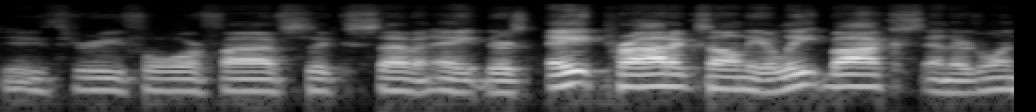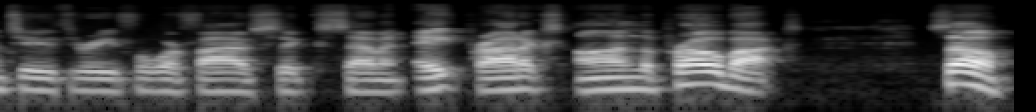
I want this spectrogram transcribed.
two, three, four, five, six, seven, eight. There's eight products on the Elite box, and there's one, two, three, four, five, six, seven, eight products on the Pro box. So,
